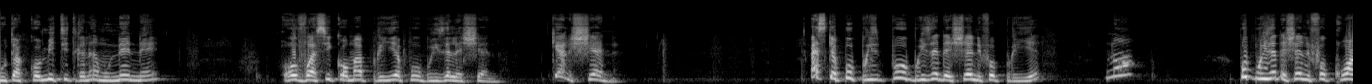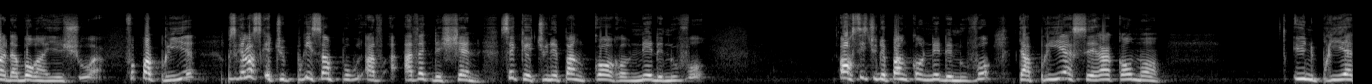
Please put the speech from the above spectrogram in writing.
Moto akomi titre na monene. Oh voici comment prier pour briser les chaînes. Quelle chaîne? Est-ce que pour, briser des chaînes il faut prier? Non. Pour briser des chaînes il faut croire d'abord en Yeshua. Il ne faut pas prier. Parce que lorsque tu pries sans avec des chaînes c'est que tu n'es pas encore né de nouveau. Or si tu n'es pas encore né de nouveau ta prière sera comme une prière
